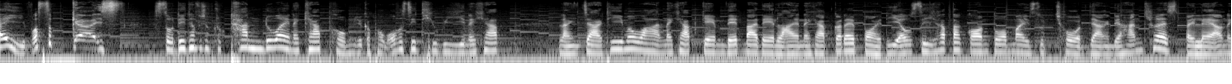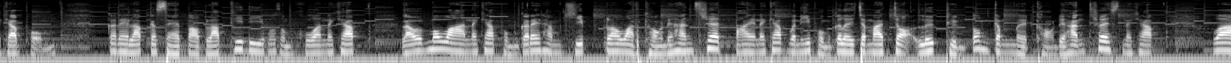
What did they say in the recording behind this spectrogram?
Hey what's up guys สวัสดีท่านผู้ชมทุกท่านด้วยนะครับ ผมอยู่กับผม Overseas TV นะครับ หลังจากที่เมื่อวานนะครับ เกม Dead by Daylight นะครับ ก็ได้ปล่อย DLC ฆาตกรตัวใหม่สุดโฉดอย่าง The Huntress ไปแล้วนะครับผมก็ได้รับกระแสตอบรับที่ดีพอสมควรนะครับแล้วเมื่อวานนะครับผมก็ได้ทำคลิปประวัติของ The Huntress ไปนะครับ วันนี้ผมก็เลยจะมาเจาะลึกถึงต้นกำเนิดของ The Huntress นะครับว่า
